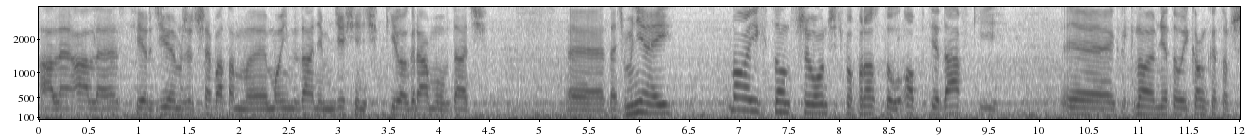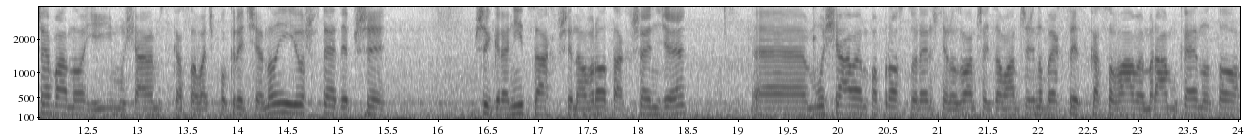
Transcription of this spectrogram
ale, ale stwierdziłem, że trzeba tam e, moim zdaniem 10 kg dać, e, dać mniej. No i chcąc przełączyć po prostu opcję dawki, e, kliknąłem nie tą ikonkę co trzeba, no i musiałem skasować pokrycie. No i już wtedy przy, przy granicach, przy nawrotach, wszędzie e, musiałem po prostu ręcznie rozłączać, załączać, no bo jak sobie skasowałem ramkę, no to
